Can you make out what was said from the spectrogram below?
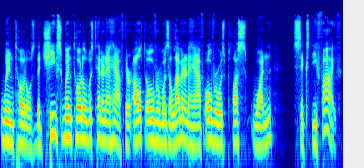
win totals. The Chiefs' win total was ten and a half. Their alt over was eleven and a half. Over was plus one sixty five.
